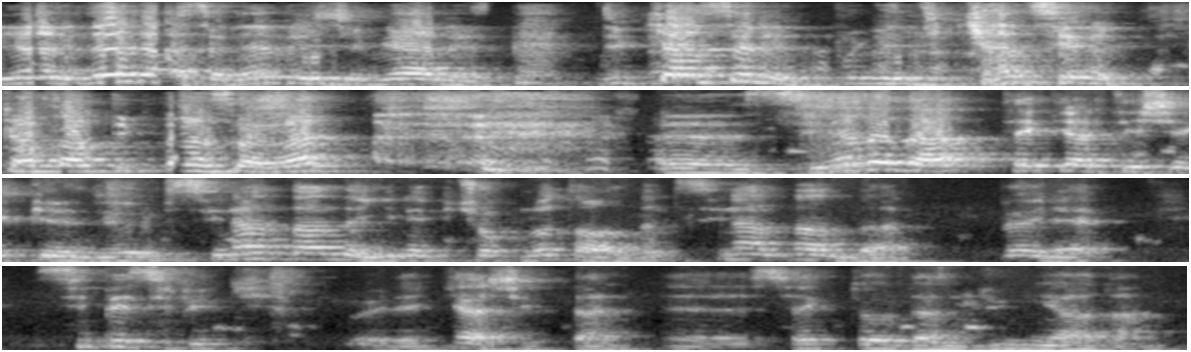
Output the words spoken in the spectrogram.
yani ne dersen Emre'ciğim yani dükkan senin. Bugün dükkan senin. Kapattıktan sonra ee, Sinan'a da tekrar teşekkür ediyorum. Sinan'dan da yine birçok not aldım. Sinan'dan da böyle spesifik böyle gerçekten e, sektörden, dünyadan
